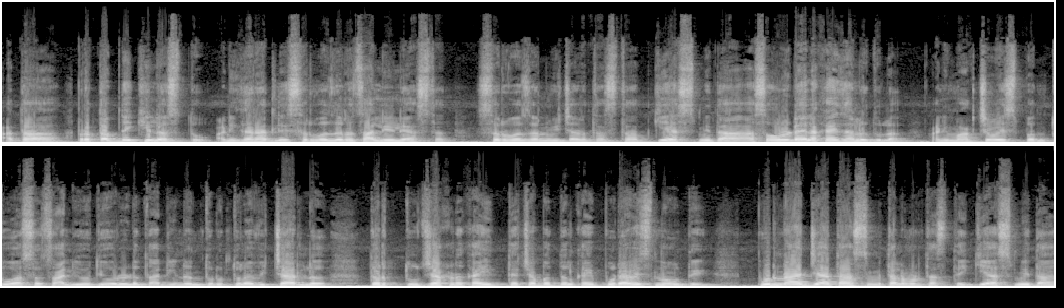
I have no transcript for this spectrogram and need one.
आता प्रताप देखील असतो आणि घरातले सर्वजणच आलेले असतात. सर्वजण विचारत असतात की अस्मिता असं ओरडायला काय झालं तुला? आणि मागच्या वेळेस पण तू असंच आली होती ओरडत आणि नंतर तुला विचारलं तर तुझ्याकडे काही त्याच्याबद्दल काही पुरावेच नव्हते. पूर्ण आजी आता अस्मिताला म्हणत असते की अस्मिता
